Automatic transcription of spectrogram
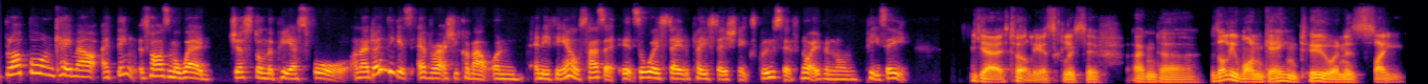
Bloodborne came out, I think, as far as I'm aware, just on the PS4, and I don't think it's ever actually come out on anything else, has it? It's always stayed a PlayStation exclusive, not even on PC. Yeah, it's totally exclusive, and uh, there's only one game too, and it's like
